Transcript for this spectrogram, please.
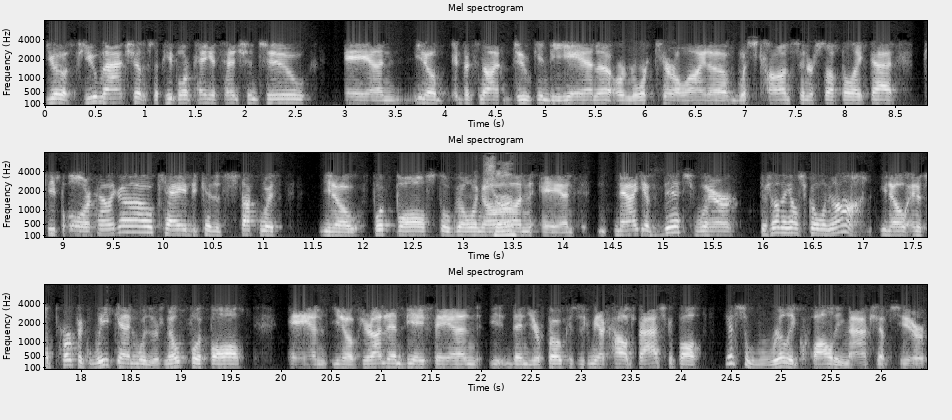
you have a few matchups that people are paying attention to. And, you know, if it's not Duke, Indiana or North Carolina, Wisconsin or something like that, people are kind of like, oh, okay, because it's stuck with, you know, football still going sure. on. And now you have this where there's nothing else going on, you know, and it's a perfect weekend where there's no football and, you know, if you're not an NBA fan, then your focus is going to be on college basketball. You have some really quality matchups here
